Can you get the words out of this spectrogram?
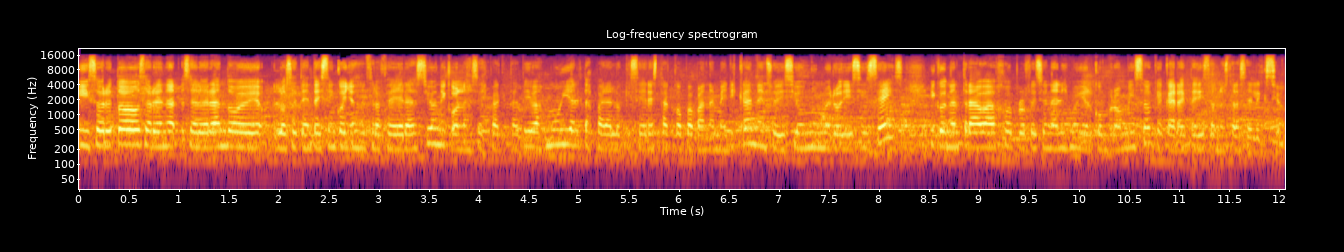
y sobre todo celebrando eh, los 75 años de nuestra federación y con las expectativas muy altas para lo que será esta Copa Panamericana en su edición número 16 y con el trabajo, el profesionalismo y el compromiso que caracteriza nuestra selección.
